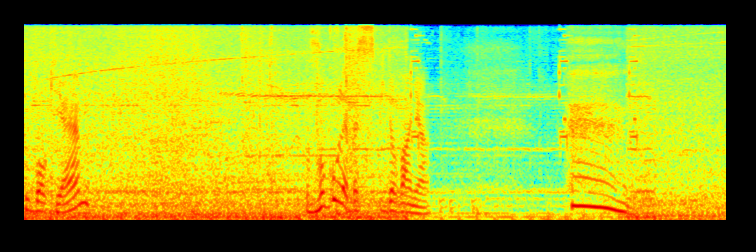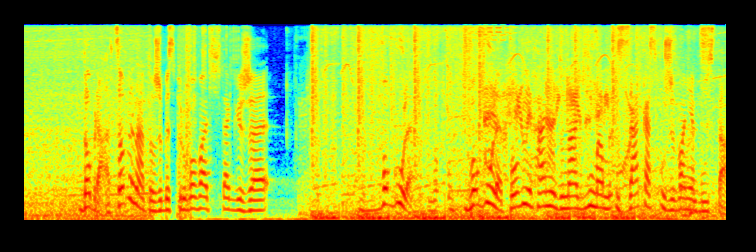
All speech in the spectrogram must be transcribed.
Tu bokiem. W ogóle bez speedowania. Dobra, a co wy na to, żeby spróbować tak, że w ogóle, w, w ogóle po wjechaniu do nagi mam zakaz używania boosta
